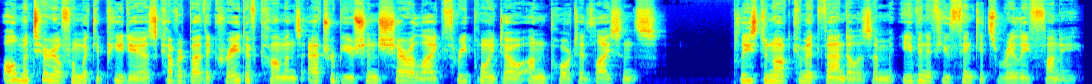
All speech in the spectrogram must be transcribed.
All material from Wikipedia is covered by the Creative Commons Attribution Share Alike 3.0 unported license. Please do not commit vandalism, even if you think it's really funny.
